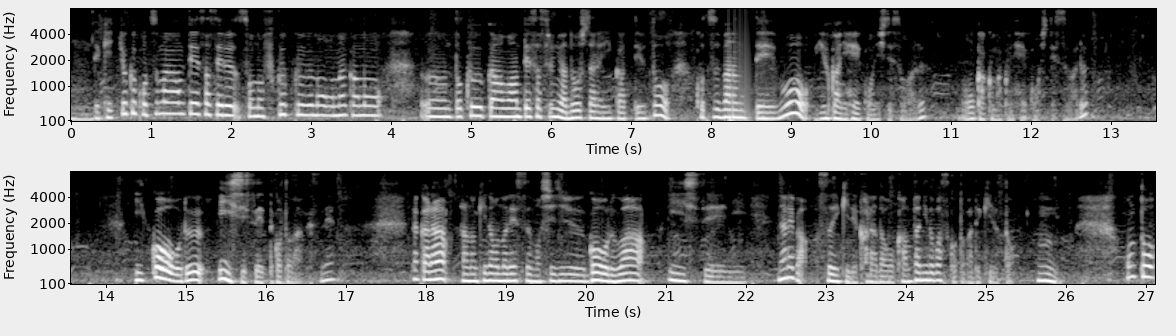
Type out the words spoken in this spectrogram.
うん、で結局骨盤安定させるその腹腔のお腹のうんと空間を安定させるにはどうしたらいいかっていうと骨盤底を床に平行にして座る。横隔膜に平行して座る。イコールいい姿勢ってことなんですね。だからあの昨日のレッスンも始終ゴールはいい姿勢になれば水域で体を簡単に伸ばすことができると。うん。本当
